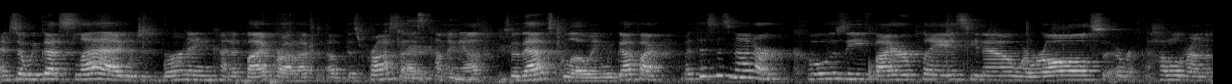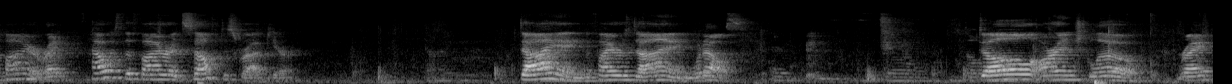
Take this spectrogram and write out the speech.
And so we've got slag, which is burning kind of byproduct of this process coming out. So that's glowing. We've got fire. But this is not our cozy fireplace, you know, where we're all ar- huddled around the fire, right? How is the fire itself described here? Dying. The fire is dying. What else? Uh, dull orange glow, right?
